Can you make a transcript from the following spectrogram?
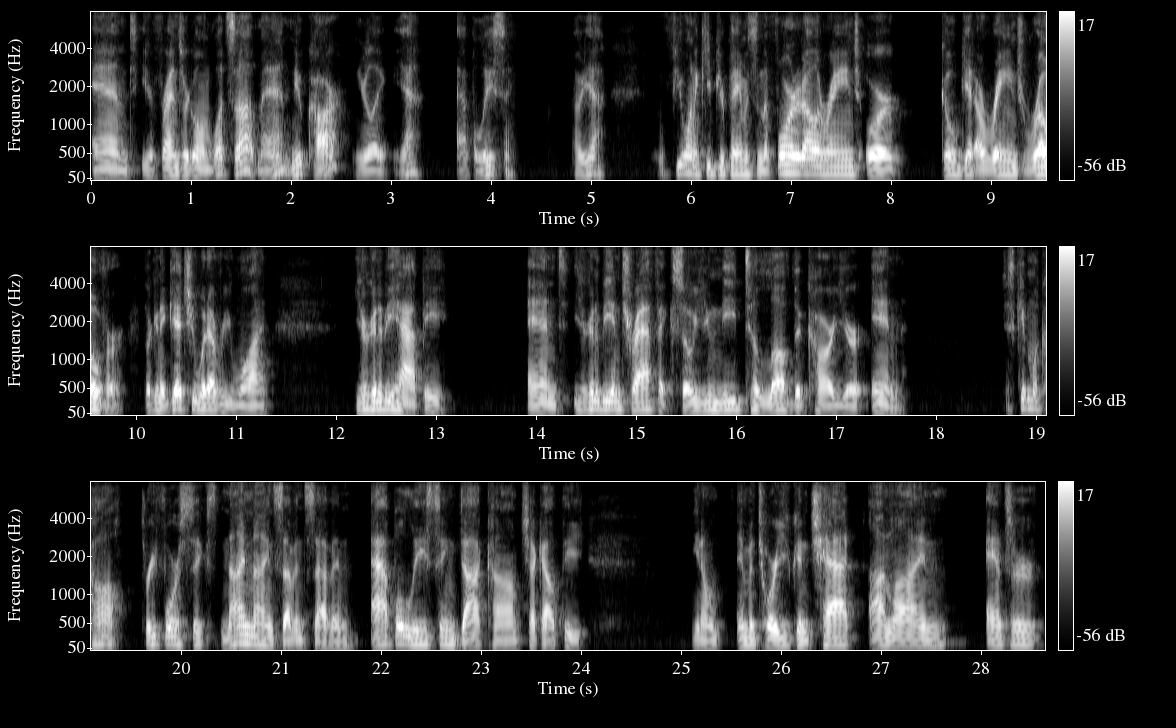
and your friends are going, What's up, man? New car? And you're like, Yeah, Apple leasing. Oh, yeah. If you want to keep your payments in the $400 range or go get a Range Rover, they're going to get you whatever you want. You're going to be happy and you're going to be in traffic. So you need to love the car you're in. Just give them a call 346 9977, appleleasing.com. Check out the you know inventory. You can chat online, answer,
